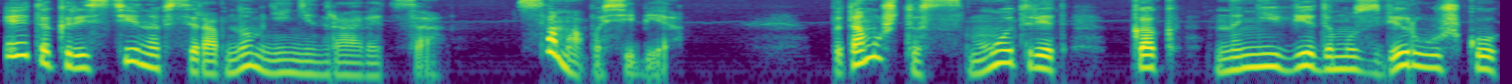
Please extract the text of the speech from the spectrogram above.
эта Кристина все равно мне не нравится. Сама по себе. Потому что смотрит, как на неведомую зверушку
